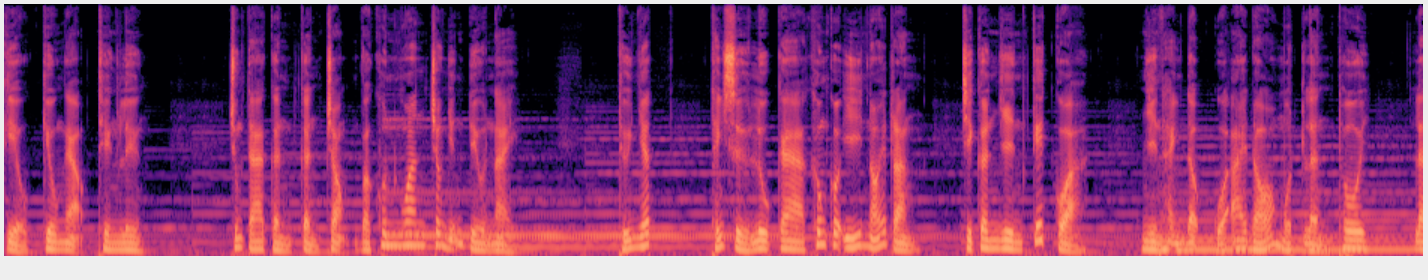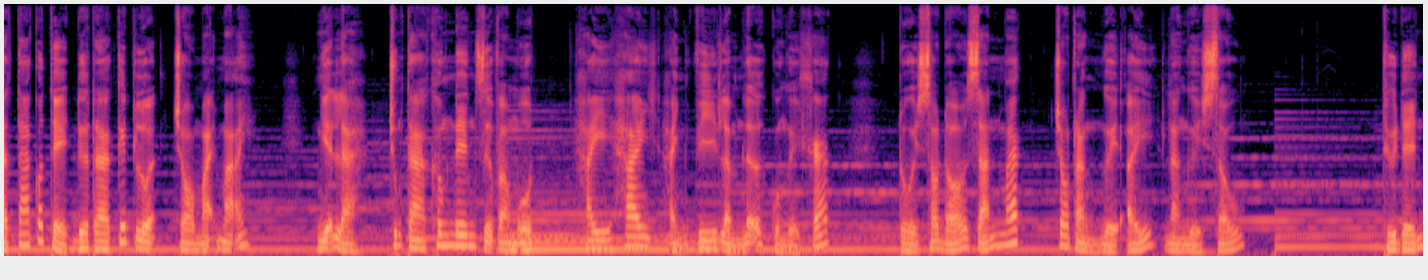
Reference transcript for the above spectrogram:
kiểu kiêu ngạo, thiêng liêng. Chúng ta cần cẩn trọng và khôn ngoan trong những điều này. Thứ nhất, thánh sử luca không có ý nói rằng chỉ cần nhìn kết quả, nhìn hành động của ai đó một lần thôi là ta có thể đưa ra kết luận cho mãi mãi. Nghĩa là chúng ta không nên dựa vào một hay hai hành vi lầm lỡ của người khác, rồi sau đó dán mác cho rằng người ấy là người xấu. Thứ đến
